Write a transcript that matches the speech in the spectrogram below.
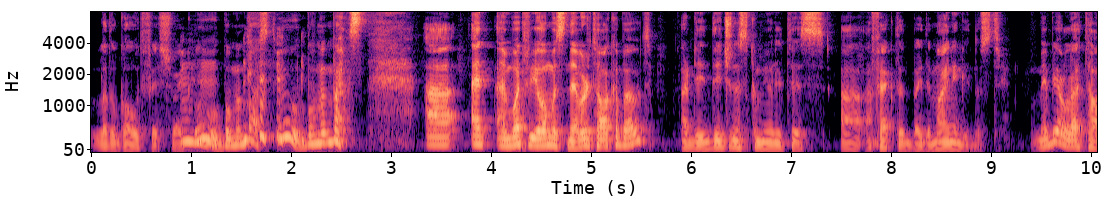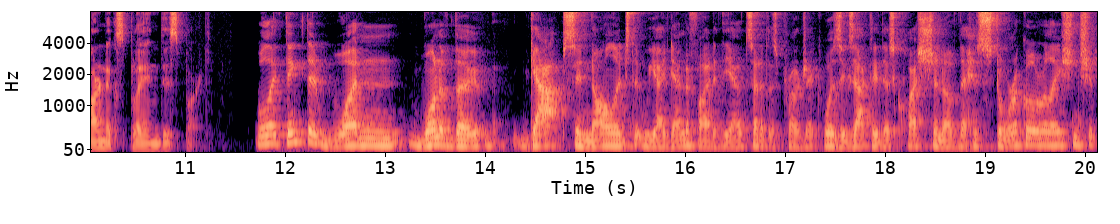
little goldfish, right? Mm-hmm. Ooh, boom and bust. Ooh, boom and bust. Uh, and, and what we almost never talk about are the indigenous communities uh, affected by the mining industry. Maybe I'll let Arn explain this part. Well, I think that one one of the gaps in knowledge that we identified at the outset of this project was exactly this question of the historical relationship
